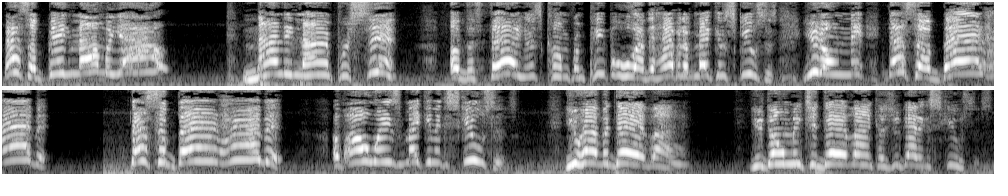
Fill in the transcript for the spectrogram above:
That's a big number, y'all. 99% of the failures come from people who have the habit of making excuses. You don't need, that's a bad habit. That's a bad habit of always making excuses. You have a deadline. You don't meet your deadline because you got excuses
